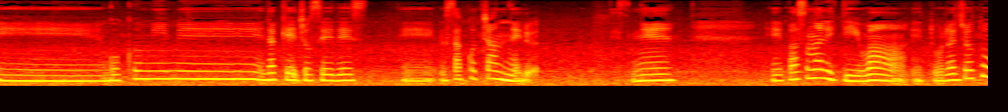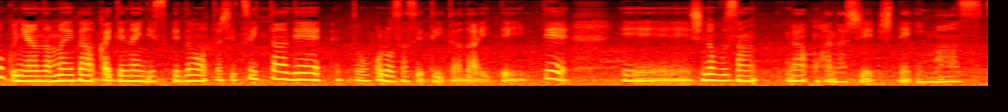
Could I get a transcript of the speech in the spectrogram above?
えー、5組目だけ女性です、えー、うさこチャンネルですね。えー、パーソナリティは、えっと、ラジオトークには名前が書いてないんですけど私ツイッターで、えっと、フォローさせていただいていて、えー、しのぶさんがお話ししています、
